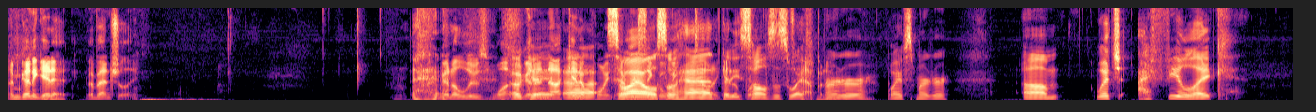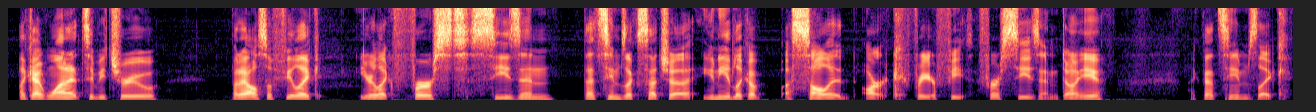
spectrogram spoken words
I'm gonna get it eventually. I'm gonna lose one. I'm Okay. gonna not get uh, a point. so I also until I had that he solves his It's wife murder, wife's murder, um, which I feel like, like I want it to be true, but I also feel like your like first season. That seems like such a you need like a, a solid arc for your fe- first season, don't you? Like that seems like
